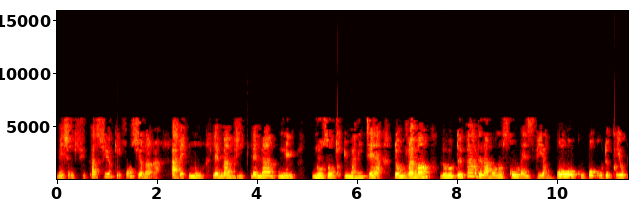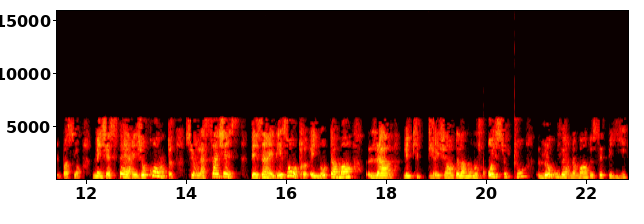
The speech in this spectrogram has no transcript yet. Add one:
Mais je ne suis pas sûre qu'il fonctionnera avec nous, les mains vides, les mains nues, nous autres humanitaires. Donc vraiment, le départ de la MONUSCO m'inspire beaucoup, beaucoup de préoccupations. Mais j'espère et je compte sur la sagesse des uns et des autres, et notamment là, l'équipe dirigeante de la MONUSCO et surtout le gouvernement de ces pays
